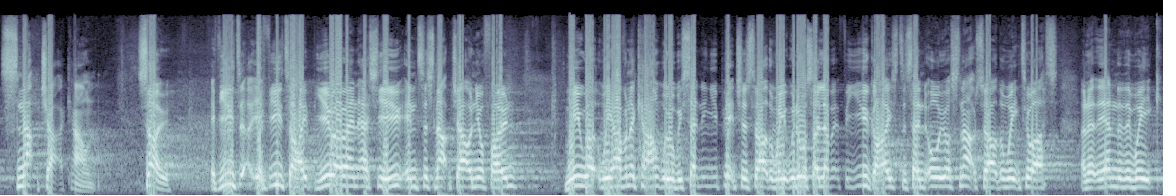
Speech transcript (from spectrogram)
Snapchat account. So if you, if you type UONSU into Snapchat on your phone, we, we have an account. We will be sending you pictures throughout the week. We'd also love it for you guys to send all your snaps throughout the week to us. And at the end of the week,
